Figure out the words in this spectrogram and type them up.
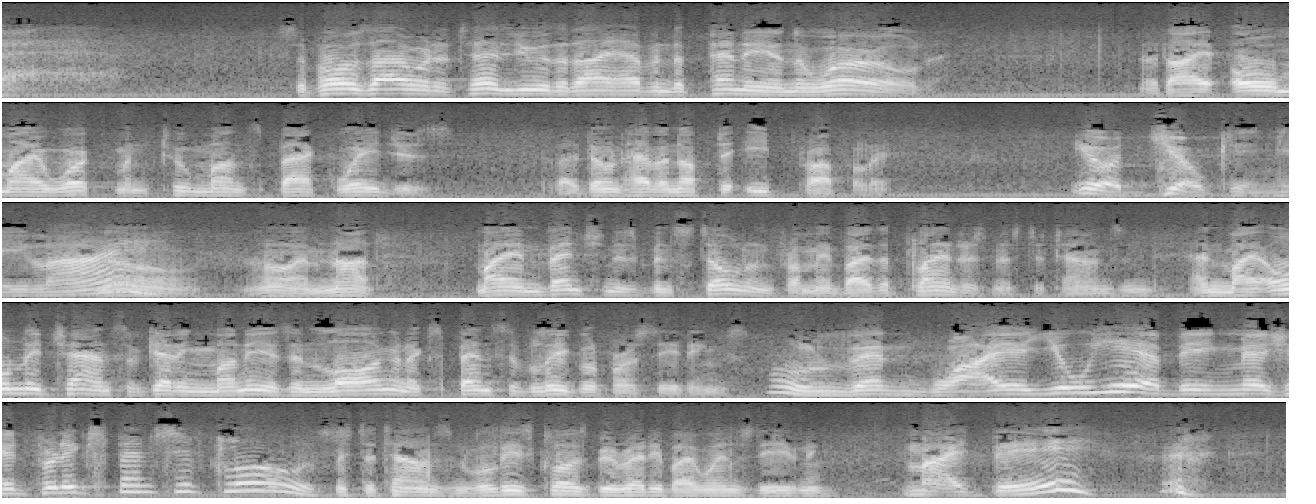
suppose I were to tell you that I haven't a penny in the world, that I owe my workmen two months' back wages, that I don't have enough to eat properly. You're joking, Eli. No, no, I'm not. My invention has been stolen from me by the planters, Mr. Townsend, and my only chance of getting money is in long and expensive legal proceedings. Well, then why are you here being measured for expensive clothes? Mr. Townsend, will these clothes be ready by Wednesday evening? Might be.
